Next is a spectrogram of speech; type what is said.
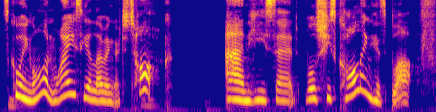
what's going on? Why is he allowing her to talk? And he said, well, she's calling his bluff.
